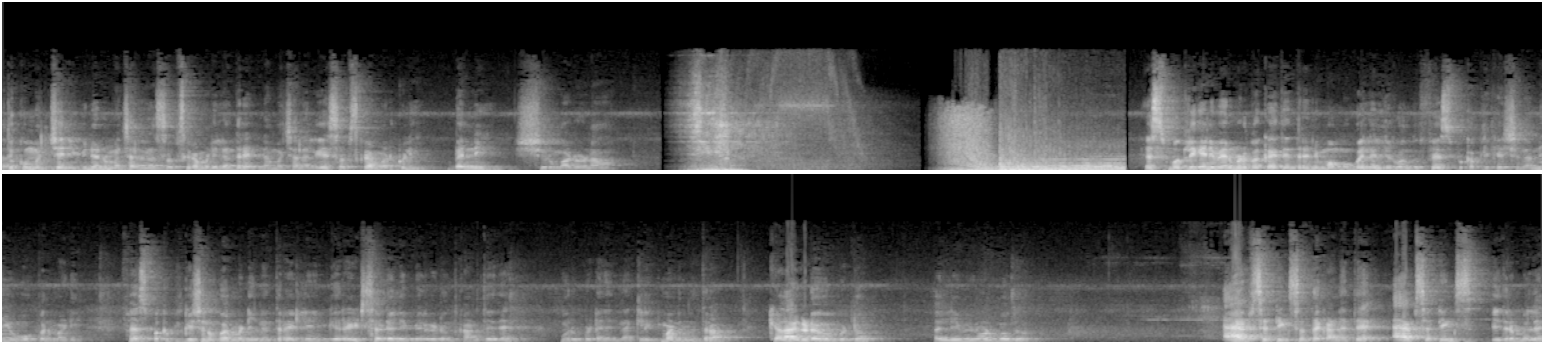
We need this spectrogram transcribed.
ಅದಕ್ಕೂ ಮುಂಚೆ ನೀವಿನ್ನೂ ನಮ್ಮ ಚಾನಲ್ನ ಸಬ್ಸ್ಕ್ರೈಬ್ ಮಾಡಿಲ್ಲ ಅಂದರೆ ನಮ್ಮ ಚಾನಲ್ಗೆ ಸಬ್ಸ್ಕ್ರೈಬ್ ಮಾಡ್ಕೊಳ್ಳಿ. ಬನ್ನಿ, ಶುರು ಮಾಡೋಣ. ಎಸ್ ಮೊದಲಿಗೆ ನೀವೇನು ಮಾಡಬೇಕಾಯ್ತು ಅಂದರೆ ನಿಮ್ಮ ಮೊಬೈಲಲ್ಲಿರುವ ಒಂದು ಫೇಸ್ಬುಕ್ ನೀವು ಓಪನ್ ಮಾಡಿ. ಫೇಸ್ಬುಕ್ ಅಪ್ಲಿಕೇಶನ್ ಓಪನ್ ಮಾಡಿದ ನಂತರ ಇಲ್ಲಿ ನಿಮಗೆ ರೈಟ್ ಸೈಡಲ್ಲಿ ಮೇಲ್ಗಡೆ ಒಂದು ಕಾಣ್ತಾ ಇದೆ. ಮೂರು ಬಟನ್ ಇದನ್ನ ಕ್ಲಿಕ್ ಮಾಡಿದ ನಂತರ ಕೆಳಗಡೆ ಹೋಗ್ಬಿಟ್ಟು ಅಲ್ಲಿ ನೀವು ನೋಡ್ಬೋದು. ಆ್ಯಪ್ ಸೆಟ್ಟಿಂಗ್ಸ್ ಅಂತ ಕಾಣುತ್ತೆ. ಆ್ಯಪ್ ಸೆಟ್ಟಿಂಗ್ಸ್ ಇದರ ಮೇಲೆ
